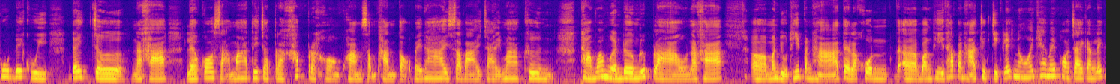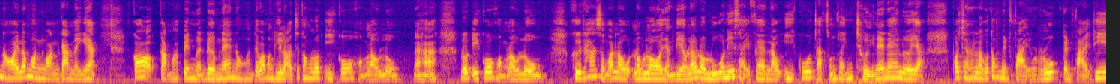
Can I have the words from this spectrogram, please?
พูดได้คุยได้เจอนะคะ แล้วก็สามารถที่จะประคับประคองความสัมพันธ์ต่อไปได้สบายใจมากขึ้น ถามว่าเหมือนเดิมหรือเปล่านะคะเอ่อมันอยู่ที่ปัญหาแต่ละคนบางทีถ้าปัญหาจุกจิกเล็กน้อยแค่ไม่พอใจกันเล็กน้อยแล้วงอนงอนกันอะไรเงี้ยก็กลับมาเป็นเหมือนเดิมแน่นอน แต่ว่าบางทีเราอาจจะต้องลดอีโก้ของเราลง นะคะลดอีโก้ของเราลง คือถ้าสมมติว่าเราเรารออย่างเดียวแล้วเรารู้ว่านิสัยแฟนเราอีโก้จัดสงสัยเฉยแน่ๆเลยอะ่ะเพราะฉะนั้นเราก็ต้องเป็นฝ่ายรุกเป็นฝ่ายที่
